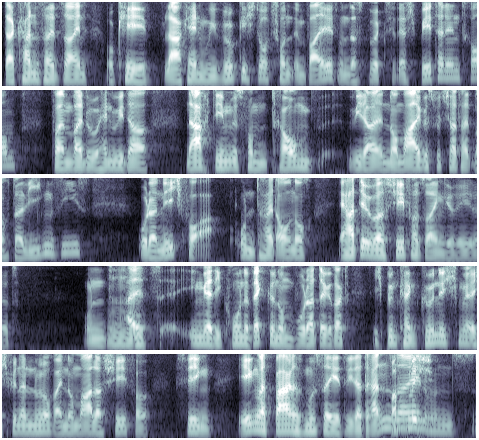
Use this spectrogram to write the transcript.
Da kann es halt sein, okay, lag Henry wirklich dort schon im Wald und das wechselt erst später in den Traum. Vor allem, weil du Henry da, nachdem es vom Traum wieder in normal geswitcht hat, halt noch da liegen siehst. Oder nicht. Vor, und halt auch noch, er hat ja über das Schäfersein geredet. Und Mhm. als ihm ja die Krone weggenommen wurde, hat er gesagt, ich bin kein König mehr, ich bin dann nur noch ein normaler Schäfer. Deswegen, irgendwas Bares muss da jetzt wieder dran Was sein. mich-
